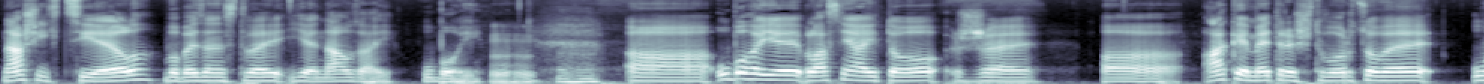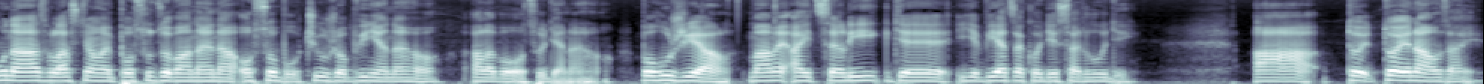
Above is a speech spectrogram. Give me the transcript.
našich cieľ vo väzenstve je naozaj ubohý. Mhm. A ubohé je vlastne aj to, že a, aké metre štvorcové u nás vlastne máme posudzované na osobu, či už obvineného alebo odsudeného. Bohužiaľ, máme aj celý, kde je viac ako 10 ľudí. A to, to je naozaj.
